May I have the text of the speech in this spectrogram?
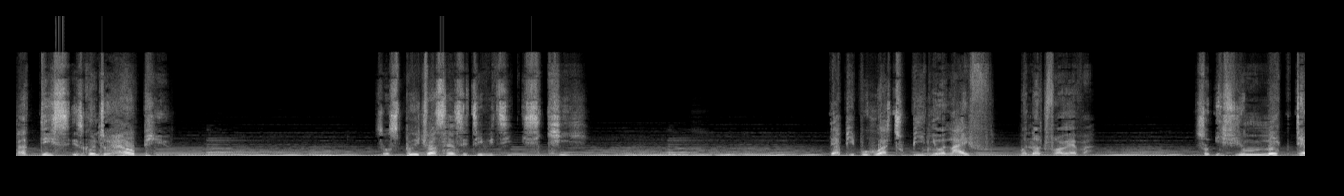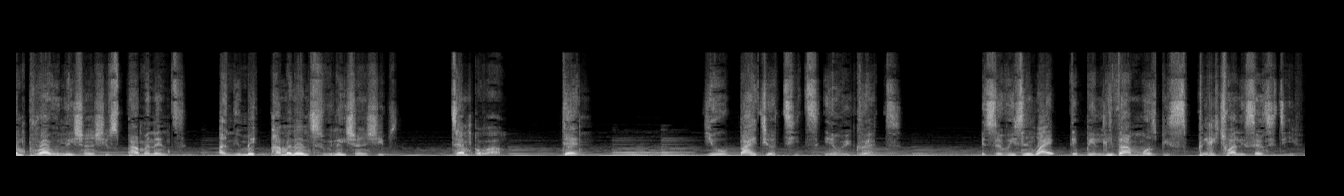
that this is going to help you. So spiritual sensitivity is key. There are people who are to be in your life, but not forever. So if you make temporal relationships permanent and you make permanent relationships temporal, then you will bite your teeth in regret. It's the reason why the believer must be spiritually sensitive,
